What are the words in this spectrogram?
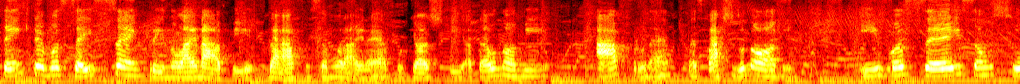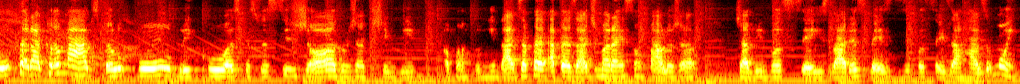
tem que ter vocês sempre no line-up da Afro Samurai, né? Porque eu acho que até o nome Afro, né? Faz parte do nome. E vocês são super aclamados pelo público, as pessoas se jogam, já tive oportunidades. Ape- Apesar de morar em São Paulo, já, já vi vocês várias vezes e vocês arrasam muito.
